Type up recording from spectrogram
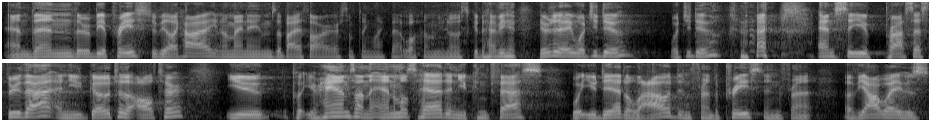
And then there would be a priest who'd be like, Hi, you know, my name's Abiathar or something like that. Welcome, you know, it's good to have you here today. What'd you do? What'd you do? and so you process through that, and you go to the altar. You put your hands on the animal's head, and you confess what you did aloud in front of the priest, and in front of Yahweh, whose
